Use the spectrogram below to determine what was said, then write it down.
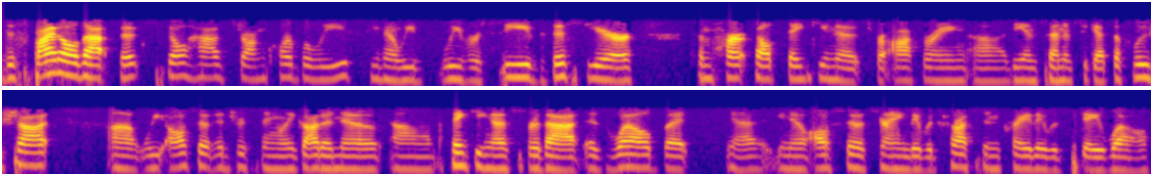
despite all that, folks still have strong core beliefs. You know, we've we've received this year some heartfelt thank you notes for offering uh, the incentive to get the flu shot. Uh, we also, interestingly, got a note uh, thanking us for that as well. But uh, you know, also saying they would trust and pray they would stay well.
